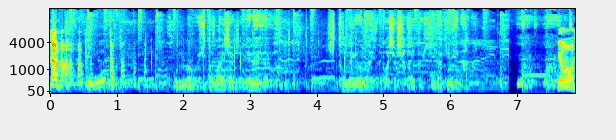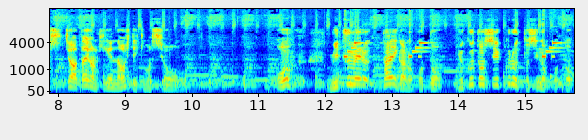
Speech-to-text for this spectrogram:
んなの人前じゃ見えないだろ人目がない場所じゃないと開けねえな。よし、じゃあ大河の機嫌直していきましょう。お見つめる。大河のこと、行く年来る年のこと、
